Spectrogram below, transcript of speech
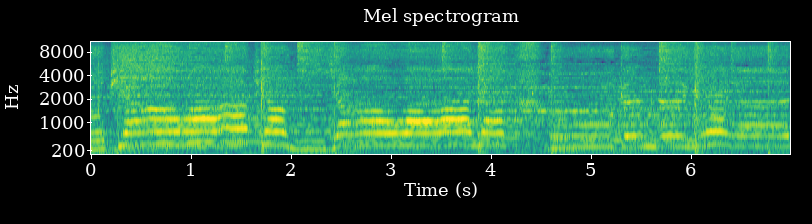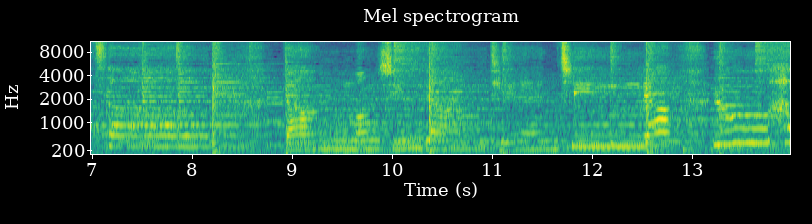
我飘啊飘你摇啊摇无根的野草当梦醒了天晴了如何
